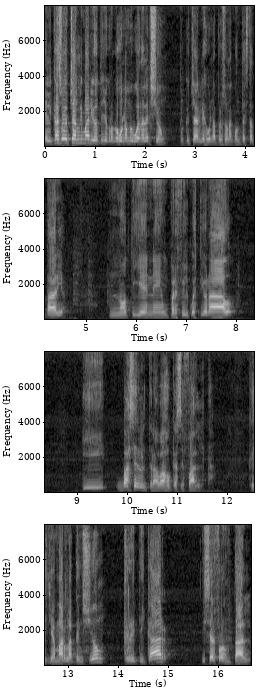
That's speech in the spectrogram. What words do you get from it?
El caso de Charlie Mariotti yo creo que es una muy buena elección, porque Charlie es una persona contestataria, no tiene un perfil cuestionado y va a ser el trabajo que hace falta, que es llamar la atención, criticar y ser frontal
